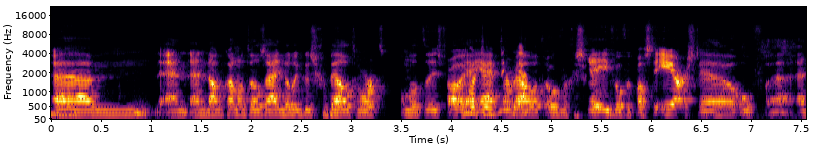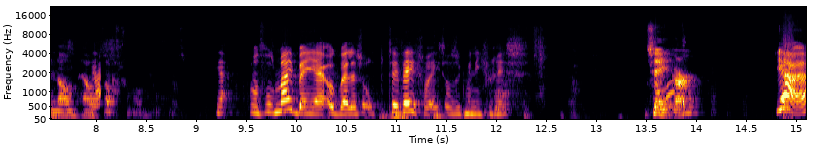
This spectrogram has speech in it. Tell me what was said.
Ehm, en, en dan kan het wel zijn dat ik dus gebeld word. Omdat het is van, oh ja, Wordt jij hebt er wel wat over geschreven. Of ik was de eerste. Of, eh, en dan helpt dat gewoon heel goed. ja, want volgens mij ben jij ook wel eens op tv geweest, als ik me niet vergis. Zeker. Ja, hè?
